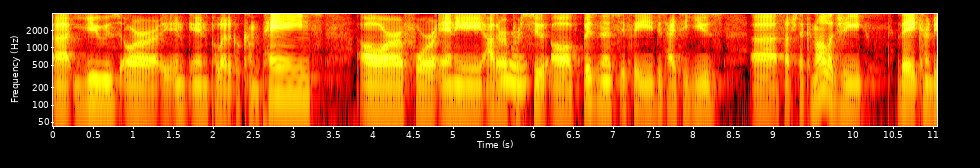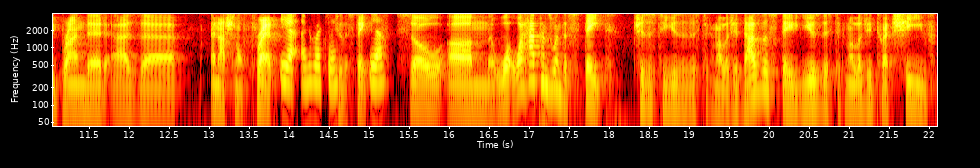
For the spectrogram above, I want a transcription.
uh, use or in, in political campaigns or for any other mm-hmm. pursuit of business if they decide to use uh, such technology they can be branded as a, a, national threat yeah exactly. to the state. Yeah. So um, what, what happens when the state chooses to use this technology does the state use this technology to achieve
